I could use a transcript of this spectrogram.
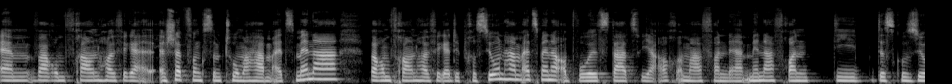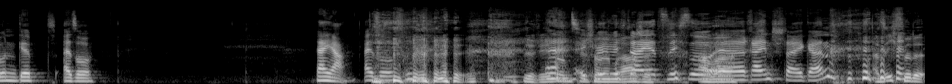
ähm, warum Frauen häufiger Erschöpfungssymptome haben als Männer, warum Frauen häufiger Depressionen haben als Männer, obwohl es dazu ja auch immer von der Männerfront die Diskussion gibt. Also naja, also wir reden uns hier ich schon will mich Rage. da jetzt nicht so äh, reinsteigern. also ich würde,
